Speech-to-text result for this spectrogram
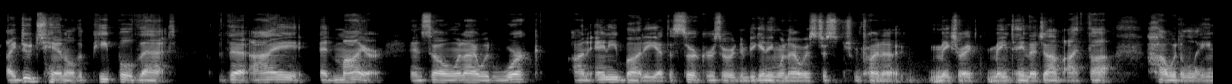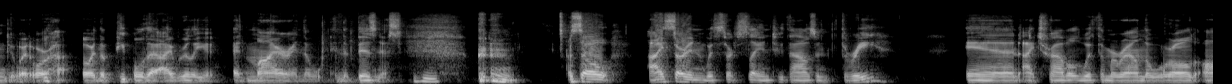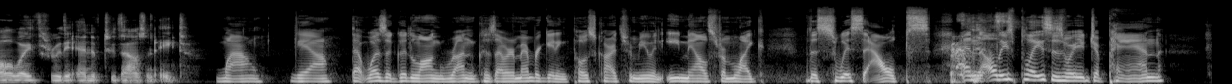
i do channel the people that that i admire. And so when i would work on anybody at the circus or in the beginning when i was just trying to make sure i maintain that job i thought how would elaine do it or mm-hmm. how, or the people that i really admire in the in the business mm-hmm. so i started with cirque du soleil in 2003 and I traveled with them around the world all the way through the end of 2008. Wow. Yeah, that was a good long run because I remember getting postcards from you and emails from like the Swiss Alps and all these places where you Japan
